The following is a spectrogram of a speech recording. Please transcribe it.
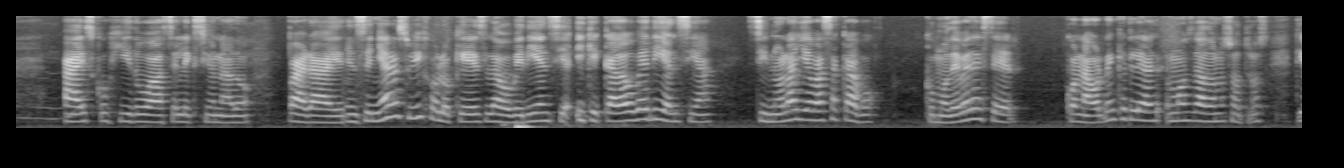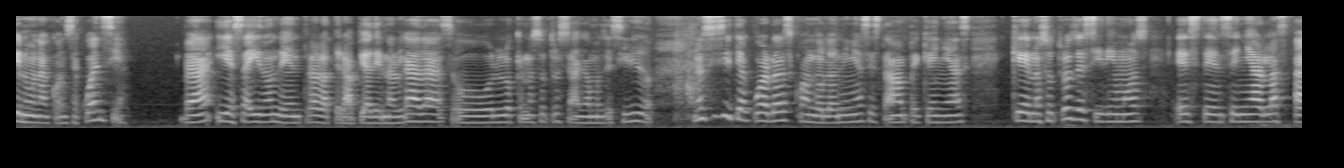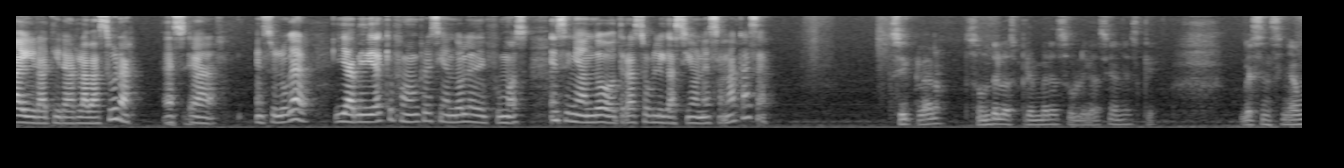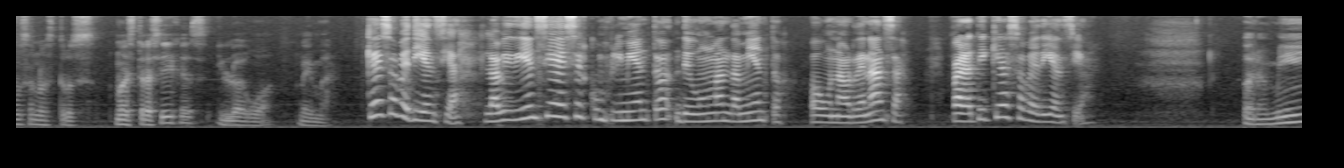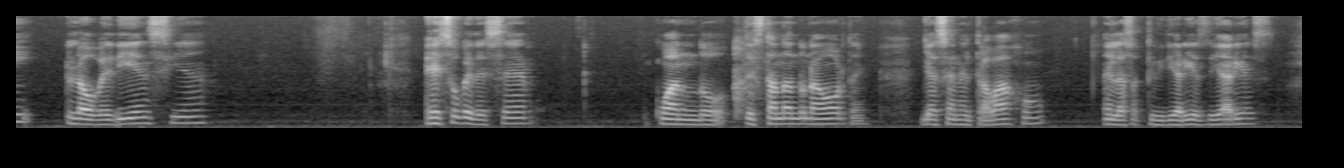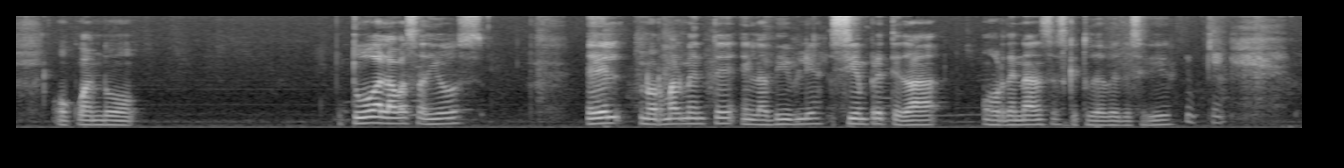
ha escogido ha seleccionado para enseñar a su hijo lo que es la obediencia y que cada obediencia, si no la llevas a cabo como debe de ser, con la orden que le hemos dado nosotros, tiene una consecuencia. Y es ahí donde entra la terapia de nalgadas o lo que nosotros hayamos decidido. No sé si te acuerdas cuando las niñas estaban pequeñas que nosotros decidimos este, enseñarlas a ir a tirar la basura en su lugar. Y a medida que fueron creciendo le fuimos enseñando otras obligaciones en la casa. Sí, claro. Son de las primeras obligaciones que les enseñamos a nuestros, nuestras hijas y luego a Neymar. ¿Qué es obediencia? La obediencia es el cumplimiento de un mandamiento o una ordenanza. Para ti, ¿qué es obediencia? Para mí, la obediencia es obedecer cuando te están dando una orden, ya sea en el trabajo, en las actividades diarias, o cuando tú alabas a Dios él normalmente en la Biblia siempre te da ordenanzas que tú debes de seguir.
